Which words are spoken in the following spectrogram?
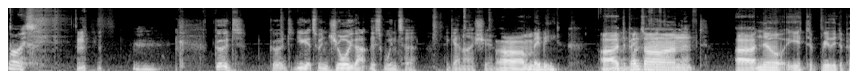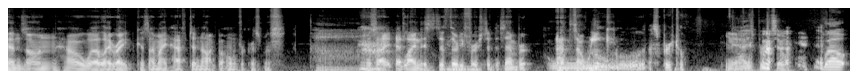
Nice. Good, good. You get to enjoy that this winter again, I assume. Um, maybe. Uh, it depends on. left. Uh, no, it really depends on how well I write because I might have to not go home for Christmas. Because I deadline is the thirty first of December. That's a week. Ooh, that's brutal. Yeah, it's brutal. well,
